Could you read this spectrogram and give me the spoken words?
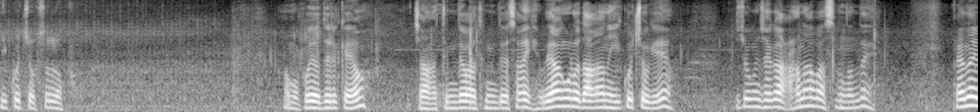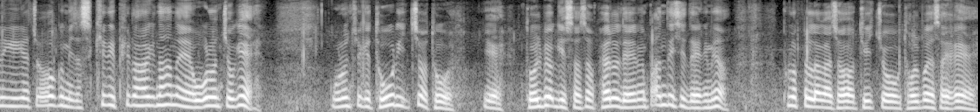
입구 쪽 슬로프. 한번 보여드릴게요. 자, 등대와 등대 사이 외항으로 나가는 입구 쪽이에요. 이쪽은 제가 안 와봤었는데 배 내리기가 조금 이제 스킬이 필요하긴 하네요. 오른쪽에 오른쪽에 돌이 있죠, 돌. 예, 돌벽이 있어서 배를 내리면 반드시 내리면 프로펠러가 저 뒤쪽 돌배사에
